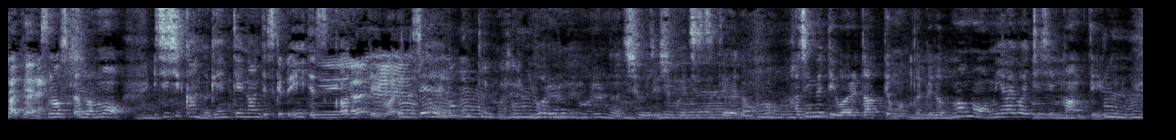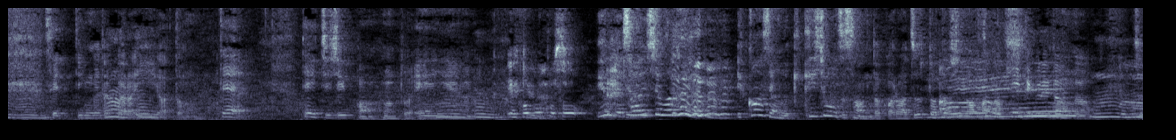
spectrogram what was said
バで、はいそのスタバも1時間の限定なんですけどいいですか？って言われて、言われる言われるの祝日祝日でなんか初めて言われたって思ったけど、まあまあお見合いは1時間っていうセッティングだからいいやと思ってで1時間本当延々、うん野ほぼ球の話ほぼいやいや最初はね いかんせんあの聞き上手さんだからずっと私のそう話聞いてくれたんだ。うん。ず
